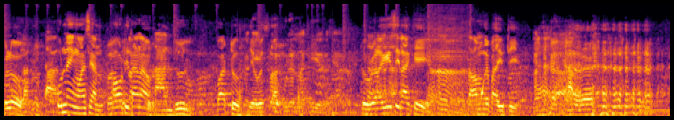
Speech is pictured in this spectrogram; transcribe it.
Belum. Kuning Mas Yan. Mau ditanam. Tandur. Waduh, ya wes lah. Dua bulan lagi harusnya. Dua bulan lagi sih lagi. Heeh. Kita ngomong ke Pak Yudi.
